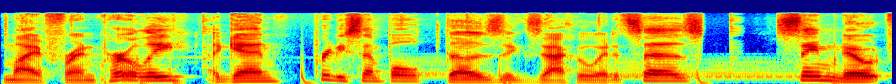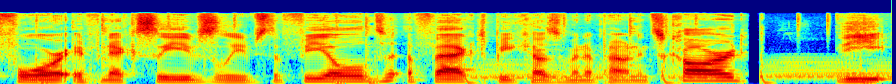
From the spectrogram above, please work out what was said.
My friend Purrely, again, pretty simple, does exactly what it says. Same note for if Nexeves leaves leaves the field effect because of an opponent's card. The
